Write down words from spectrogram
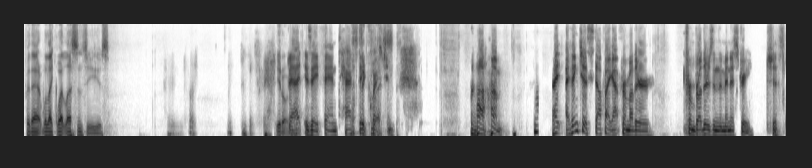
for that? Well, like, what lessons do you use? You don't. That know. is a fantastic question. um, I I think just stuff I got from other from brothers in the ministry. Just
